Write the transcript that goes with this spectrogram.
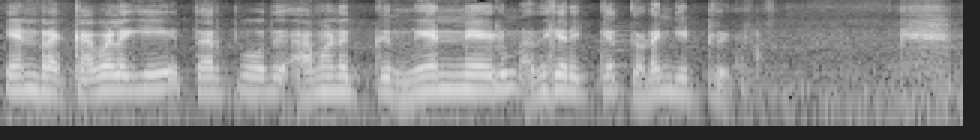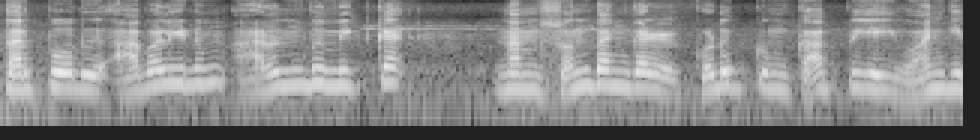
என்ற கவலையே தற்போது அவனுக்கு மேன்மேலும் அதிகரிக்கத் தொடங்கிற்று. தற்போது அவளினும் அன்புமிக்க நம் சொந்தங்கள் கொடுக்கும் காப்பியை வாங்கி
